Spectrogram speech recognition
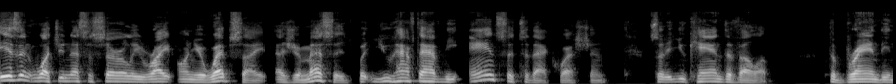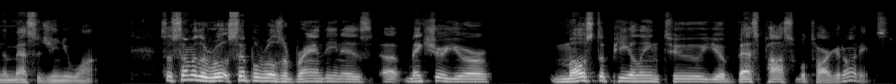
isn't what you necessarily write on your website as your message, but you have to have the answer to that question so that you can develop the branding, the messaging you want. So some of the rule, simple rules of branding is uh, make sure you're most appealing to your best possible target audience.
